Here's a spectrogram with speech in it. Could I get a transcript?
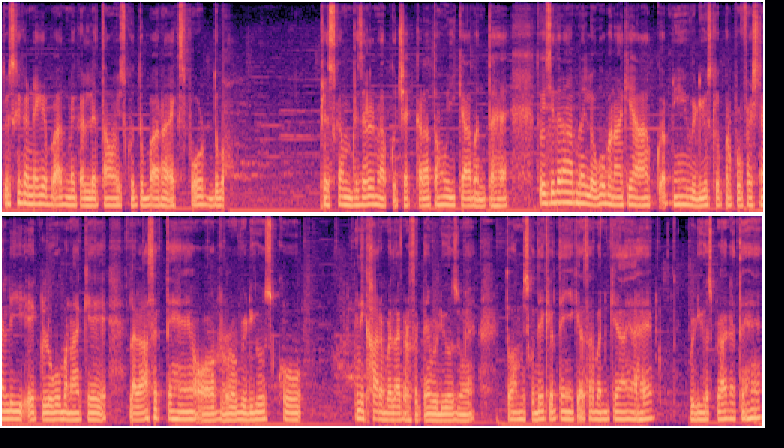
तो इसके करने के बाद मैं कर लेता हूँ इसको दोबारा एक्सपोर्ट दोबारा फिर इसका रिज़ल्ट मैं आपको चेक कराता हूँ, ये क्या बनता है। तो इसी तरह अपने लोगो बना के आप अपनी वीडियोस के ऊपर प्रोफेशनली एक लोगो बना के लगा सकते हैं और वीडियोस को निखार पैदा कर सकते हैं वीडियोस में। तो हम इसको देख लेते हैं ये कैसा बन के आया है। वीडियोज़ पर आ जाते हैं।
